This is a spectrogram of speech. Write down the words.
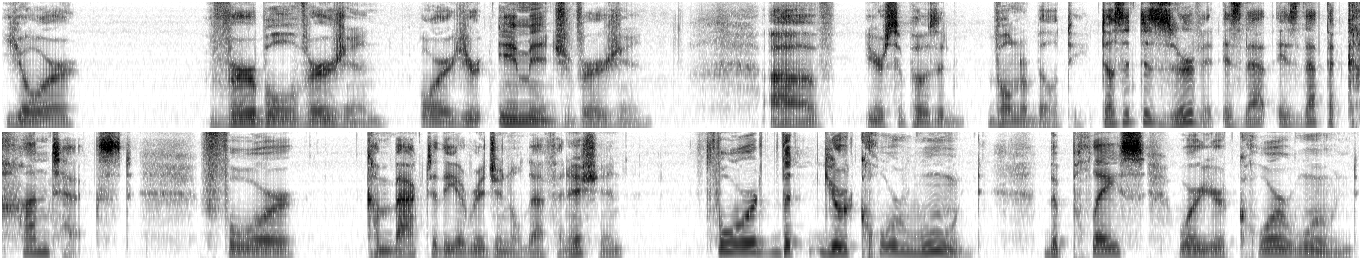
your verbal version or your image version of your supposed vulnerability? Does it deserve it? Is that is that the context for come back to the original definition for the your core wound, the place where your core wound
